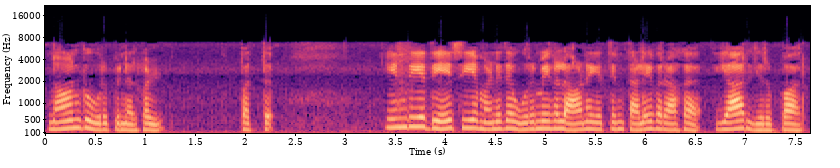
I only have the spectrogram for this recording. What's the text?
நான்கு உறுப்பினர்கள். பத்து. இந்திய தேசிய மனித உரிமைகள் ஆணையத்தின் தலைவராக யார் இருப்பார்?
